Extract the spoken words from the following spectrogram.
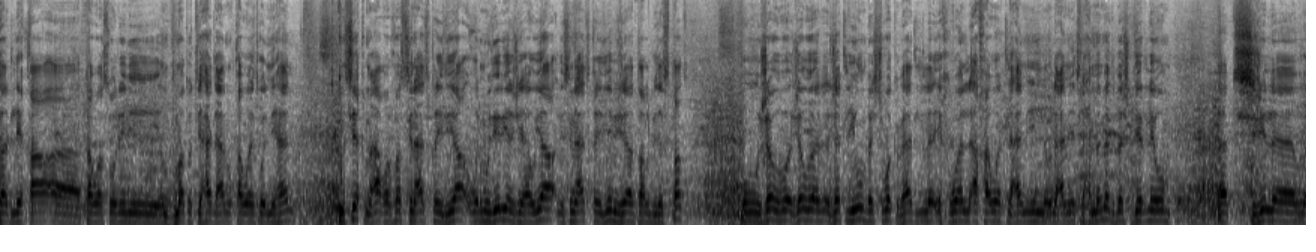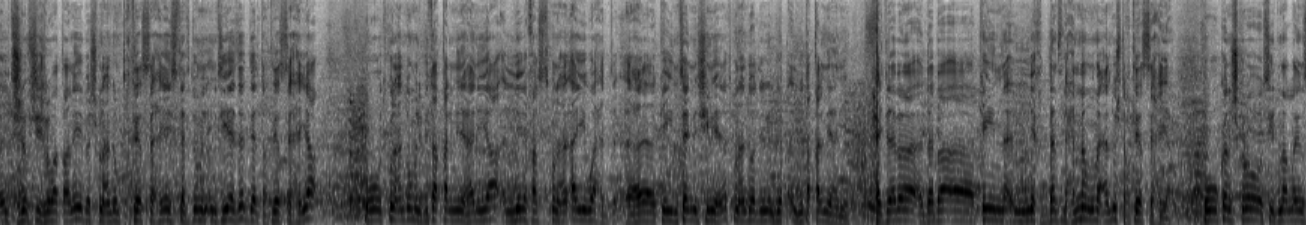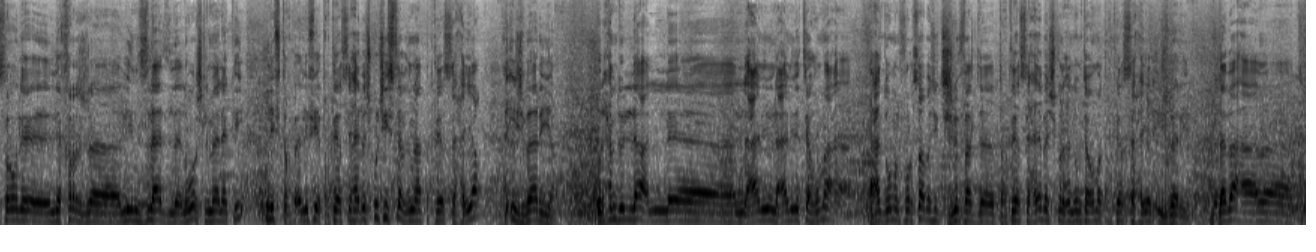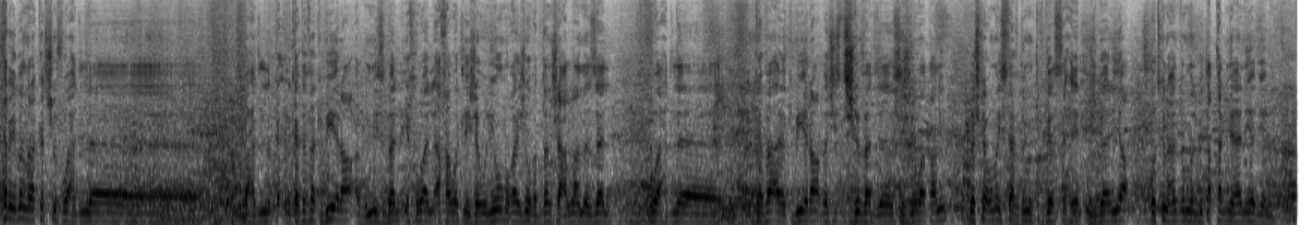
ملتقى تواصلي لمنظمه الاتحاد العام للمقاولات والمهن. تنسيق مع غرفة الصناعات التقليدية والمديريه الجهوية للصناعات التقليدية بجهة دار البيضاء سطات وجاو جاو جات اليوم باش تواكب هاد الاخوان الأخوات العاملين والعاملات في الحمامات باش دير لهم التسجيل يتسجلوا في السجل الوطني باش تكون عندهم التغطيه الصحيه يستافدوا من الامتيازات ديال التغطية الصحية وتكون عندهم البطاقة المهنية اللي خاص تكون أي واحد آه، كينتمي لشي مهنة تكون عنده هذه البطاقه المهنية. حيت دابا دابا آه، كاين اللي خدام في الحمام وما عندوش التغطيه الصحيه وكنشكروا سيدنا الله ينصرو اللي خرج آه، اللي نزل هذا الورش الملكي اللي فيه التغطيه الصحيه باش كلشي يستافد من التغطية الصحية الإجبارية. والحمد لله العاملين والعاملات هما عندهم الفرصة باش يتسجلوا في هذه التغطية الصحية باش تكون عندهم هما التغطية الصحية الإجبارية. دابا آه، تقريبا راه كتشوف واحد واحد الكثافه كبيرة بالنسبة للإخوان الأخوات اللي جاوا اليوم وغيجيو غدا إن شاء الله مازال واحد الكفاءة كبيرة باش يستسجلوا في هذا السجل الوطني باش حتى هما يستافدوا من التغطية الصحية الإجبارية وتكون عندهم البطاقة المهنية ديالهم.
